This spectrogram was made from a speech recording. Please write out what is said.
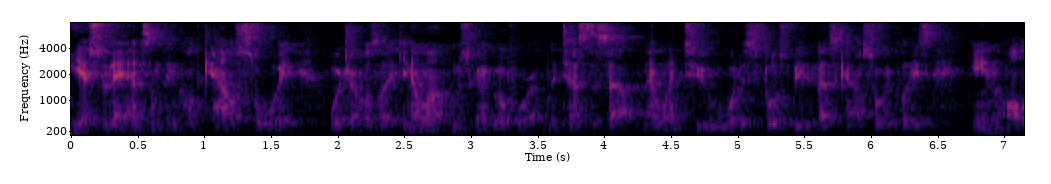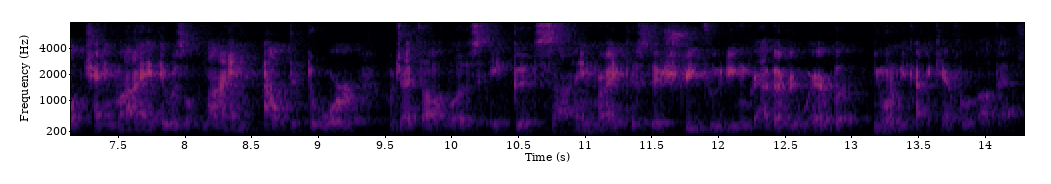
yesterday I had something called khao soi, which I was like, you know what, I'm just gonna go for it. I'm gonna test this out. And I went to what is supposed to be the best khao soi place in all of Chiang Mai. There was a line out the door, which I thought was a good sign, right? Because there's street food you can grab everywhere, but you want to be kind of careful about that.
